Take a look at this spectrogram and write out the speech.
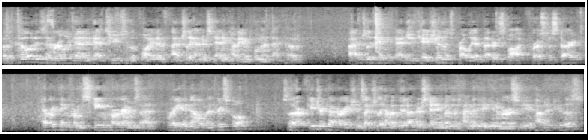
but the code isn't really going to get you to the point of actually understanding how to implement that code. I actually think education is probably a better spot for us to start everything from STEAM programs at grade and elementary school, so that our future generations actually have a good understanding by the time they hit university of how to do this.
